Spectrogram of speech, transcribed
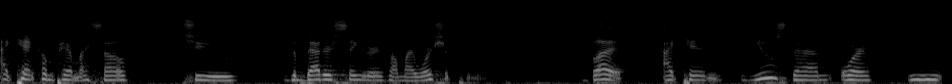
I can't compare myself to the better singers on my worship team, but I can use them or n-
